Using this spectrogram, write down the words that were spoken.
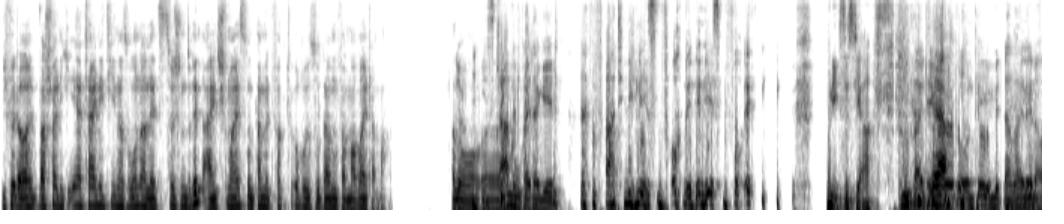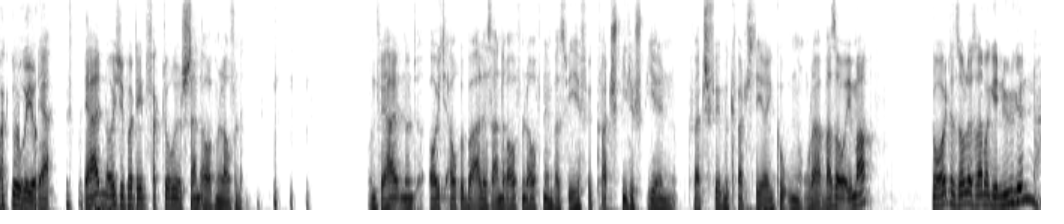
Ich würde halt wahrscheinlich eher Tiny Tina's Wonderlands zwischendrin einschmeißen und damit Factorio so dann irgendwann mal weitermachen. Also, ja, wie es äh, damit weitergeht, fahrt in die nächsten Wochen, in den nächsten Folgen. Nächstes Jahr. Wie weit ja. Foto und P mittlerweile genau. Factorio. Ja, wir halten euch über den Factorio-Stand auf dem Laufenden. Und wir halten euch auch über alles andere auf dem Laufenden, was wir hier für Quatschspiele spielen, Quatschfilme, Quatschserien gucken oder was auch immer. Für heute soll es aber genügen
